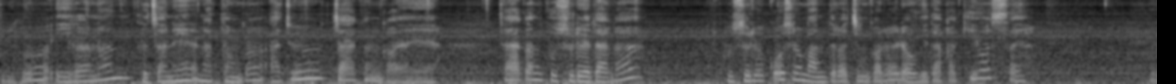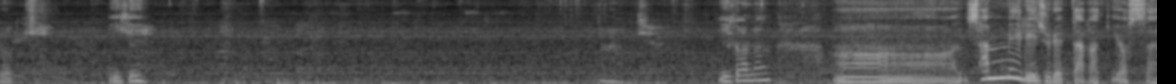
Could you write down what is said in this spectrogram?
그리고 이거는 그 전에 해놨던 거 아주 작은 거예요. 작은 구슬에다가 구슬을 꽃을 만들어진 거를 여기다가 끼웠어요. 이렇게 이게 이거는 어, 3mm 줄에다가 끼웠어요.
